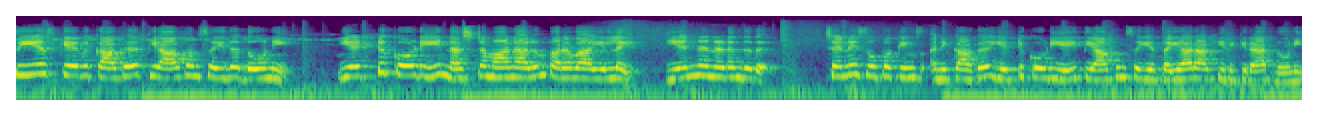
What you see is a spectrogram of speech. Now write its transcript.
சிஎஸ்கேவுக்காக தியாகம் செய்த தோனி எட்டு கோடி நஷ்டமானாலும் பரவாயில்லை. என்ன நடந்தது? சென்னை சூப்பர் கிங்ஸ் அணிக்காக எட்டு கோடியை தியாகம் செய்ய தயாராகி இருக்கிறார் தோனி.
